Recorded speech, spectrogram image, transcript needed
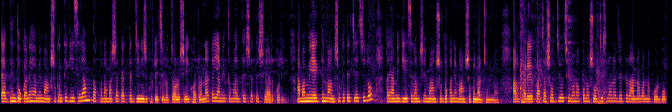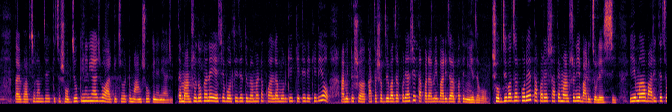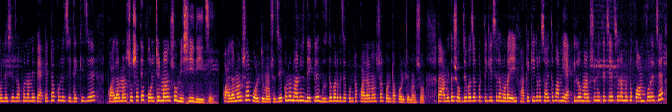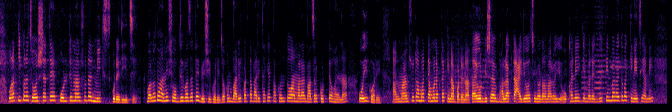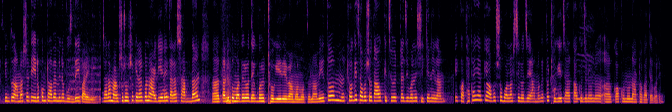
একদিন দোকানে আমি মাংস কিনতে গিয়েছিলাম, তখন আমার সাথে একটা জিনিস ঘটেছিল। চলো সেই ঘটনাটাই আমি তোমাদের সাথে শেয়ার করি। আমার মেয়ে একদিন মাংস খেতে চেয়েছিল, তাই আমি গিয়েছিলাম সেই মাংস দোকানে মাংস কেনার জন্য। আর ঘরে কাঁচা সবজিও ছিল না, কোনো সবজি ছিল না যে একটু রান্না বান্না করব। তাই ভাবছিলাম যে কিছু সবজিও কিনে নিয়ে আসব, আর কিছু একটু মাংসও কিনে নিয়ে আসব। তাই মাংস দোকানে এসে বলছি যে, তুমি আমার একটা কয়লা মুরগি কেটে রেখে দিও, আমি একটু কাঁচা সবজি বাজার করে আসি, তারপরে আমি বাড়ি যাওয়ার পথে নিয়ে যাব। সবজি বাজার করে তারপরে সাথে মাংস নিয়ে বাড়ি চলে এসেছি। ইয়ে মা বাড়িতে চলে এসে যখন আমি প্যাকেটটা খুলেছি, দেখি যে কয়লার মাংসের সাথে পোলট্রির মাংস মিশিয়ে দিয়েছে। কয়লার মাংস আর পোলট্রি মাংস, যে কোনো মানুষ দেখলে বুঝতে পারবে যে কোনটা কয়লার মাংস আর কোনটা পোলট্রি মাংস। তাই আমি তো সবজি বাজার করতে গিয়েছিলাম, ওরা এই ফাঁকে কি করেছে হয়তো আমি এক কিলো মাংস নিতে চেয়েছিলাম, একটু কম পড়েছে, ওরা কি করেছে? ওর সাথে পোলট্রির মাংসটা মিক্স করে দিয়েছে। বলো তো, আমি সবজির বাজারটাই বেশি করি। যখন বাড়ির কর্তা বাড়ি থাকে, তখন তো আমার আর বাজার করতে হয় না, ওই করে। আর মাংসটা আমার তেমন একটা কেনা পড়ে না, তাই ওর বিষয়ে ভালো একটা আইডিয়াও ছিল না। আমার ওই ওখানেই মানে দুই, তিনবার হয়তো বা কিনেছি আমি, কিন্তু আমার সাথে এরকমটা হবে আমি না, বুঝতেই পারিনি। যারা মাংস টাংস কেনার কোনো আইডিয়া নেই, তারা সাবধান তাহলে তোমাদেরও দেখব, ঠগিয়ে দেবে আমার মতন। আমি তো ঠকেছি অবশ্য, তাও কিছু একটা জীবনে শিখে নিলাম। এই কথাটাই আর কি অবশ্য বলার ছিল যে, আমাকে তো ঠগিয়েছে আর কাউকে যেন আর কখনো না ঠকাতে পারে।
